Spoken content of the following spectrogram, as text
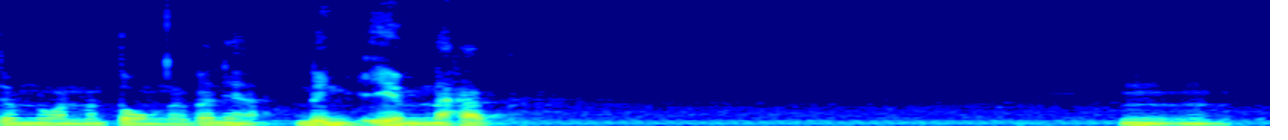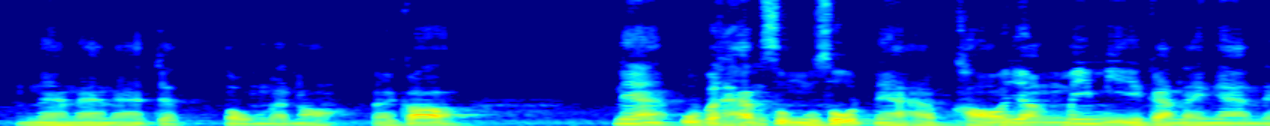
จำนวนมันตรงเลยปะเนี่ยหนึ่งเอ็มนะครับ อืมอืมน่าน่าน่าจะตรงกันเนาะแล้วก็เนี่ยอุปทานสูงสุดเนี่ยครับเขายังไม่มีการรายงานใน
